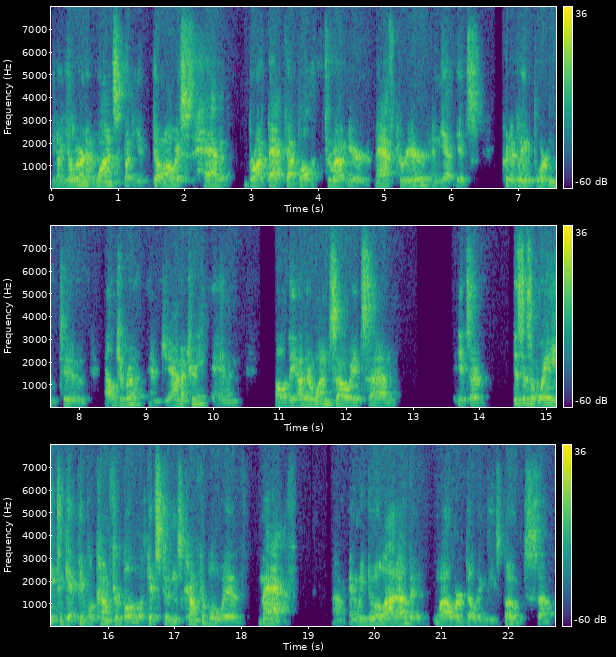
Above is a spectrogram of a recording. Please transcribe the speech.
you know you learn it once but you don't always have it brought back up all throughout your math career. And yet it's critically important to algebra and geometry and all the other ones. So it's um, it's a this is a way to get people comfortable get students comfortable with math. Um, and we do a lot of it while we're building these boats. So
